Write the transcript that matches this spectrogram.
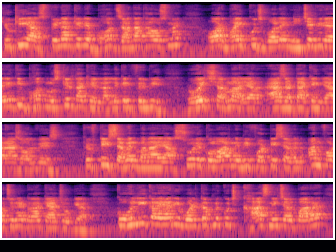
क्योंकि यार स्पिनर के लिए बहुत ज़्यादा था उसमें। और भाई, कुछ बॉलें नीचे भी रह रही थी। बहुत मुश्किल था खेलना, लेकिन फिर भी रोहित शर्मा यार एज अटैकिंग यार एज ऑलवेज 57 बना यार। सूर्य कुमार ने भी 47 अनफॉर्चुनेट रहा कैच हो गया। कोहली का यार, ये वर्ल्ड कप में कुछ खास नहीं चल पा रहा है।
